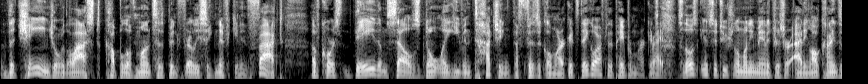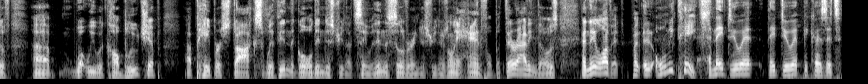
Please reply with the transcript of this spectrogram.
the change over the last couple of months has been fairly significant. In fact, of course, they themselves don't like even touching the physical markets. They go after the paper markets. Right. So those institutional money managers are adding all kinds of uh, what we would call blue chip uh, paper stocks within the gold industry, let's say within the silver industry. There's only a handful, but they're adding those, and they love it. But it only takes. And they do it. They do it because it's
